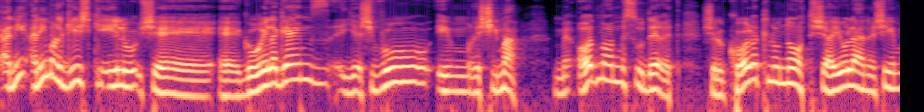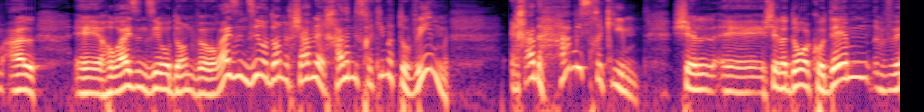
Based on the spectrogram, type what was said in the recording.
אני, אני מרגיש כאילו ש Guerrilla Games ישבו עם רשימה. מאוד מאוד מסודרת של כל התלונות שהיו לאנשים על הורייזן זירו דון, והורייזן זירו דון נחשב לאחד המשחקים הטובים. אחד המשחקים של, uh, של הדור הקודם, ו...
